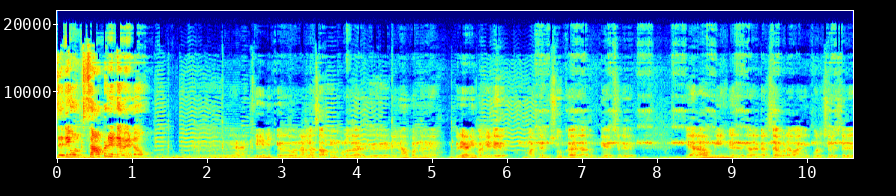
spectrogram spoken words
சரி உங்களுக்கு சாப்பிட என்ன வேணும்? எனக்கு இன்னைக்கு ஏதோ நல்லா சாப்பிடும் போல தான் இருக்குது நீ என்ன பண்ணு? பிரியாணி பண்ணிடு. மட்டன் சுக்கா ஏதாவது இப்படி வச்சிரு யாரா மீன் ஏதாவது கிடைச்சா கூட வாங்கி பொறிச்சு வச்சிரு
